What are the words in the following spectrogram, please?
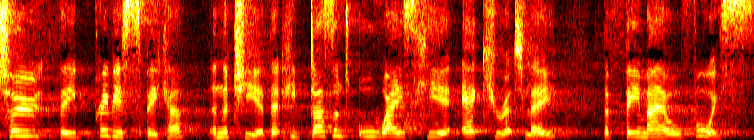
to the previous speaker in the chair that he doesn't always hear accurately the female voice.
